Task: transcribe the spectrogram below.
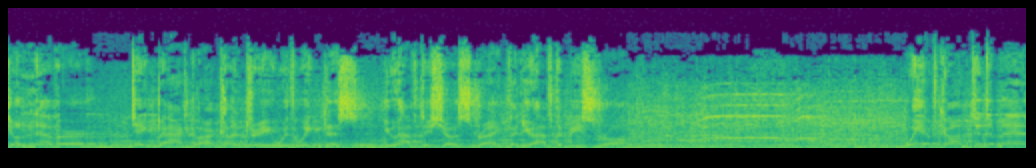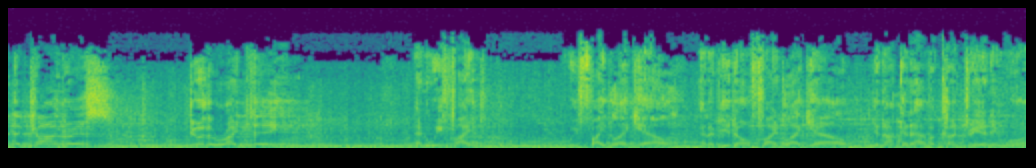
You'll never take back our country with weakness. You have to show strength and you have to be strong. We have come to demand that Congress do the right thing, and we fight. We fight like hell. And if you don't fight like hell, you're not going to have a country anymore.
